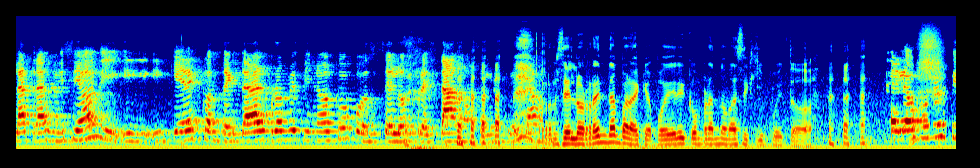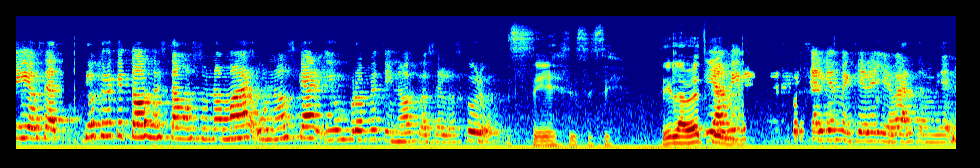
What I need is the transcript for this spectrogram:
la transmisión y, quiere contactar al profe Tinoco, pues se los prestamos, se los prestamos. se los rentan para que pueda ir comprando más equipo y todo. Te lo juro, sí, o sea, yo creo que todos necesitamos un Omar, un Oscar y un profe Tinoco, se los juro. Sí, sí, sí, sí. Sí, la verdad y a mí, por si alguien me quiere llevar también.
